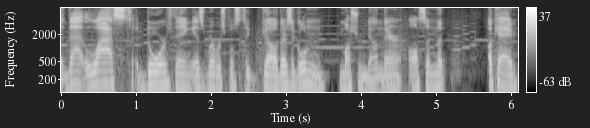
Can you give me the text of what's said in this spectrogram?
that last door thing is where we're supposed to go. There's a golden mushroom down there. Also, no okay.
